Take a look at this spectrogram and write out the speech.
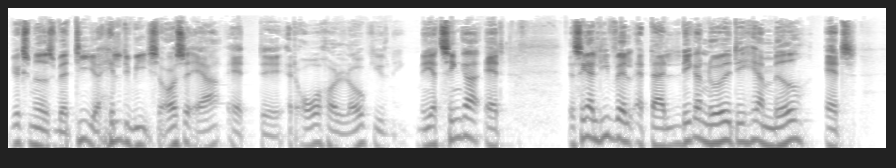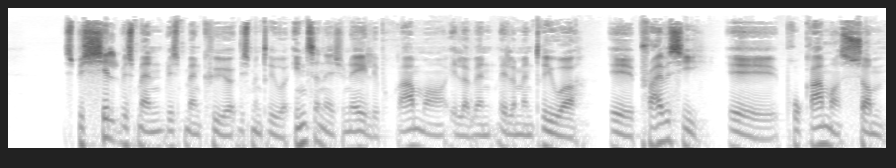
virksomheders værdier heldigvis også er at, øh, at overholde lovgivning. Men jeg tænker, at jeg tænker alligevel, at der ligger noget i det her med, at specielt hvis man, hvis man kører, hvis man driver internationale programmer, eller man, eller man driver øh, privacy-programmer, øh, som,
